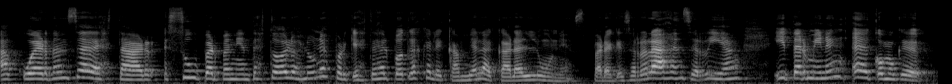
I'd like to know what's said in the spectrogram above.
Acuérdense de estar súper pendientes todos los lunes porque este es el podcast que le cambia la cara el lunes. Para que se relajen, se rían y terminen eh, como que,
